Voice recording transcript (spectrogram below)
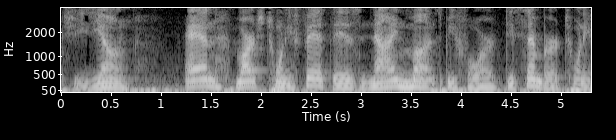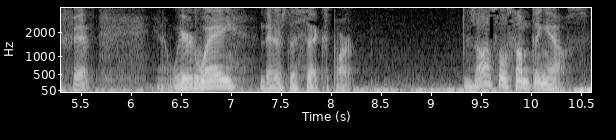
She's young. And March 25th is nine months before December 25th. In a weird way, there's the sex part. There's also something else.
